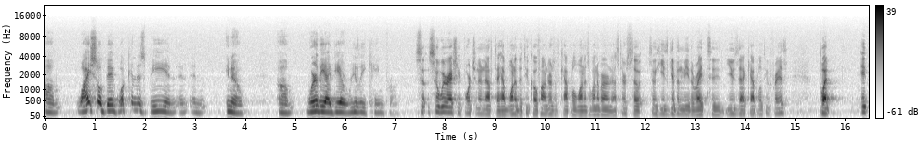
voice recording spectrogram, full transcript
Um, why so big? What can this be? And, and, and you know, um, where the idea really came from. So, so we're actually fortunate enough to have one of the two co-founders of Capital One as one of our investors. So, so he's given me the right to use that Capital Two phrase. But it,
